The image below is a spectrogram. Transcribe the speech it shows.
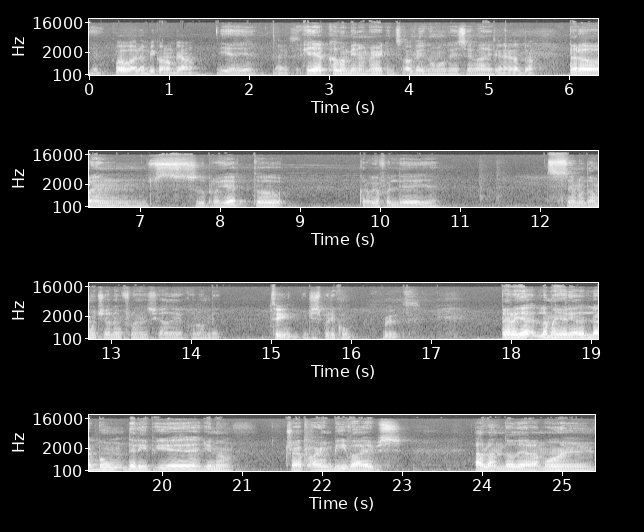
Yeah, Wow, R&B colombiano. yeah. yeah. Nice. Es que ella es Colombian American, so Ok. tiene como que ese vibe. Tiene los dos. Pero en su proyecto, creo que fue el de ella, se nota mucho la influencia de Colombia, Sí. which is pretty cool. Roots. Pero ya, la mayoría del álbum del EP es, you know, trap R&B vibes, hablando del amor,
